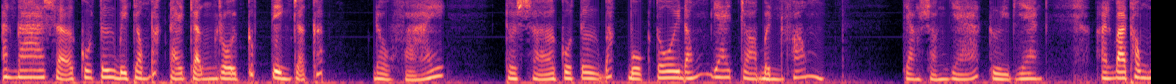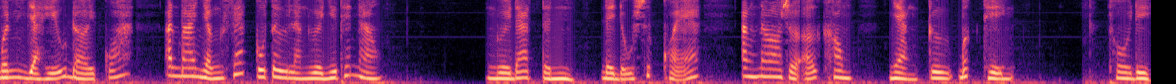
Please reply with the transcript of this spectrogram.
Anh ba sợ cô Tư bị chồng bắt tại trận rồi cúp tiền trợ cấp. Đâu phải, tôi sợ cô Tư bắt buộc tôi đóng vai trò bình phong. Chàng soạn giả cười vang. Anh ba thông minh và hiểu đời quá. Anh ba nhận xét cô Tư là người như thế nào? Người đa tình, đầy đủ sức khỏe, ăn no rồi ở không, nhàn cư bất thiện. Thôi đi,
